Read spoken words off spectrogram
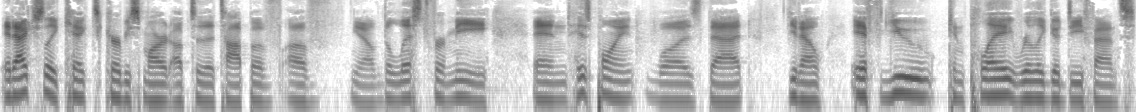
it actually kicked Kirby Smart up to the top of of you know the list for me. And his point was that you know if you can play really good defense,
